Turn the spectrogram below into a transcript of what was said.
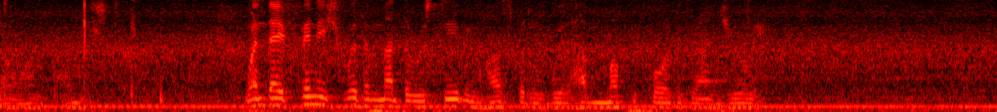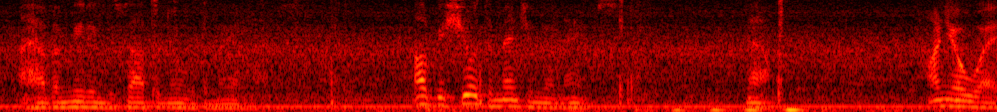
go unpunished. When they finish with him at the receiving hospital, we'll have him up before the grand jury. I have a meeting this afternoon with the mayor, lads. I'll be sure to mention your names. Now, on your way.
